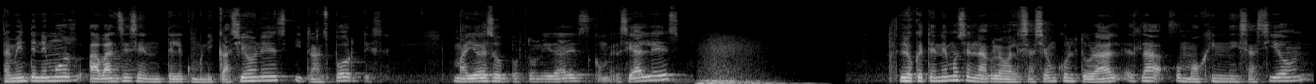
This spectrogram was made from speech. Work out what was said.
También tenemos avances en telecomunicaciones y transportes, mayores oportunidades comerciales lo que tenemos en la globalización cultural es la homogeneización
